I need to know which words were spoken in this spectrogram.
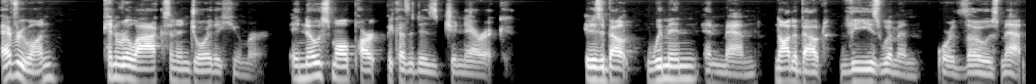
Everyone can relax and enjoy the humor, in no small part because it is generic. It is about women and men, not about these women or those men.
